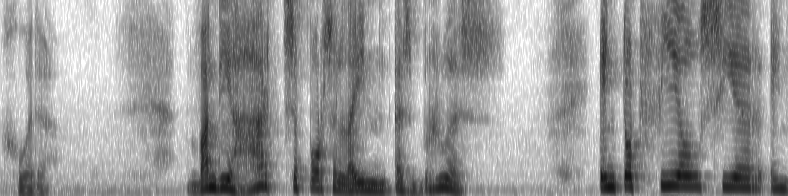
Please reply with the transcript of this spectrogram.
gode. Want die hart se porselein is broos en tot veel seer en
